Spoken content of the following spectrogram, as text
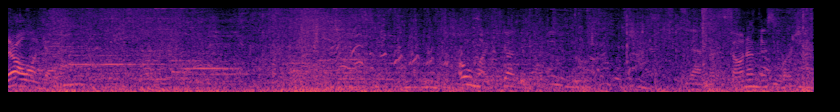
they're all on gas. Oh my god. Yeah, Persona Miss Fortune.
